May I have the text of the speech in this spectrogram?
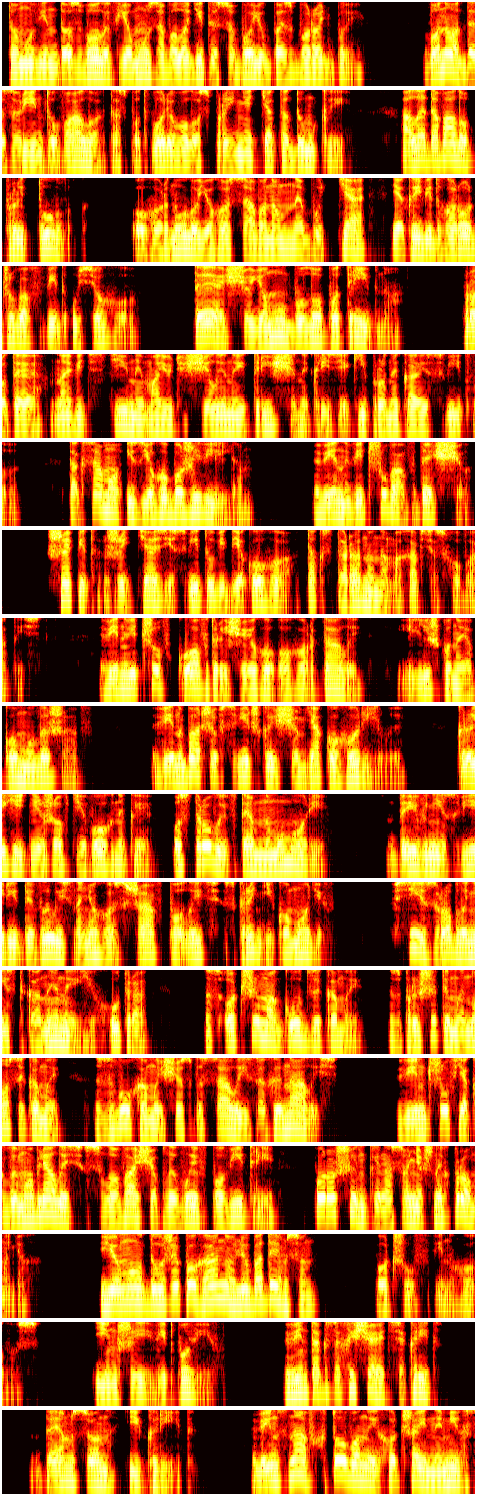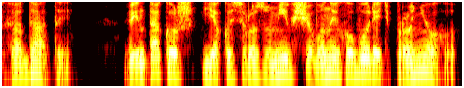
тому він дозволив йому заволодіти собою без боротьби. Воно дезорієнтувало та спотворювало сприйняття та думки, але давало притулок, огорнуло його саваном небуття, який відгороджував від усього, те, що йому було потрібно. Проте навіть стіни мають щілини й тріщини, крізь які проникає світло, так само і з його божевіллям. Він відчував дещо шепіт життя зі світу, від якого так старанно намагався сховатись. Він відчув ковдри, що його огортали, і ліжко, на якому лежав. Він бачив свічки, що м'яко горіли, кригітні жовті вогники, острови в темному морі. Дивні звірі дивились на нього з шаф, полиць, скринь і комодів, всі зроблені з тканини і хутра, з очима гудзиками, з пришитими носиками, з вухами, що звисали й загинались. Він чув, як вимовлялись слова, що пливли в повітрі, порошинки на сонячних променях. Йому дуже погано, Люба Демсон, почув він голос. Інший відповів. Він так захищається, кріт. Демсон і Кріт. Він знав, хто вони, хоча й не міг згадати. Він також якось розумів, що вони говорять про нього.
